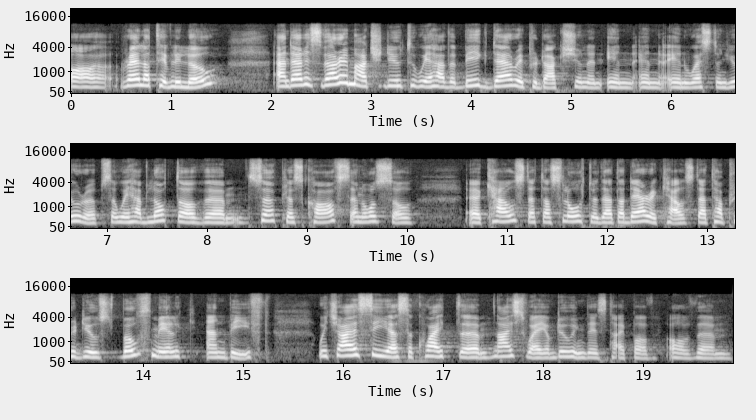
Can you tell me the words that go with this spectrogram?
are relatively low. And that is very much due to we have a big dairy production in, in, in, in Western Europe. So we have a lot of um, surplus calves and also uh, cows that are slaughtered that are dairy cows that have produced both milk and beef, which I see as a quite um, nice way of doing this type of, of um,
